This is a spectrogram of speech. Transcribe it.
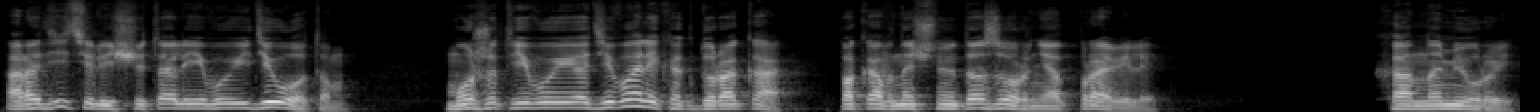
а родители считали его идиотом. Может, его и одевали как дурака, пока в ночной дозор не отправили. Ханна Мюррей.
